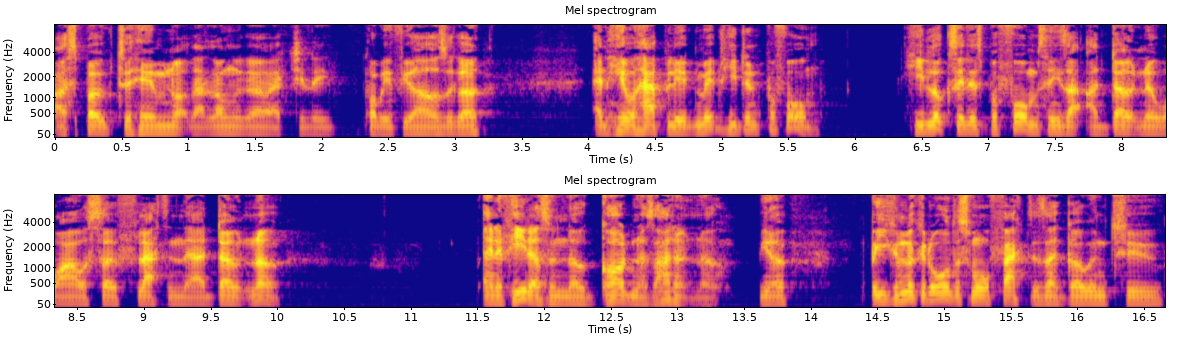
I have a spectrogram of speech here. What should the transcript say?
I spoke to him not that long ago, actually, probably a few hours ago, and he'll happily admit he didn't perform. He looks at his performance and he's like, I don't know why I was so flat in there. I don't know. And if he doesn't know, God knows, I don't know, you know. But you can look at all the small factors that go into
